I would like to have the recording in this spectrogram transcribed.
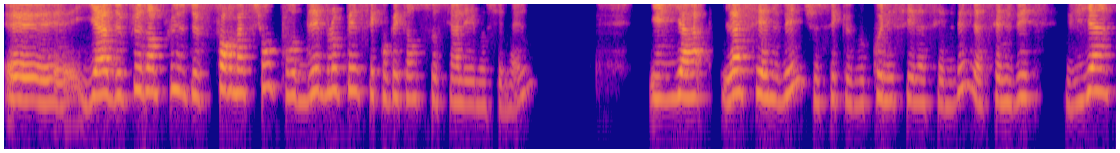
il y a de plus en plus de formations pour développer ces compétences sociales et émotionnelles. Il y a la CNV, je sais que vous connaissez la CNV. La CNV vient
